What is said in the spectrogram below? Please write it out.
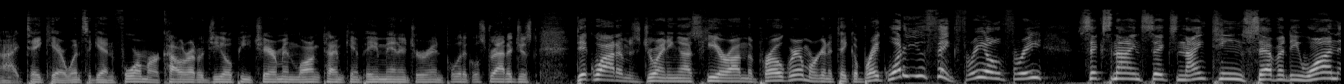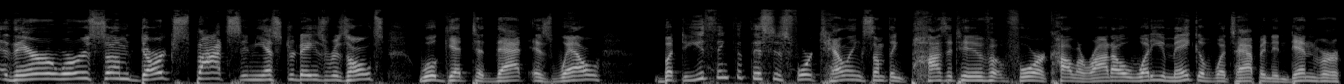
All right, take care. Once again, former Colorado GOP chairman, longtime campaign manager, and political strategist Dick Wadhams joining us here on the program. We're going to take a break. What do you think? 303 696 1971. There were some dark spots in yesterday's results. We'll get to that as well. But do you think that this is foretelling something positive for Colorado? What do you make of what's happened in Denver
